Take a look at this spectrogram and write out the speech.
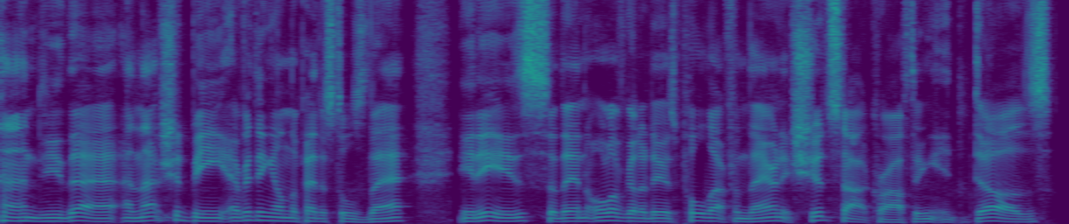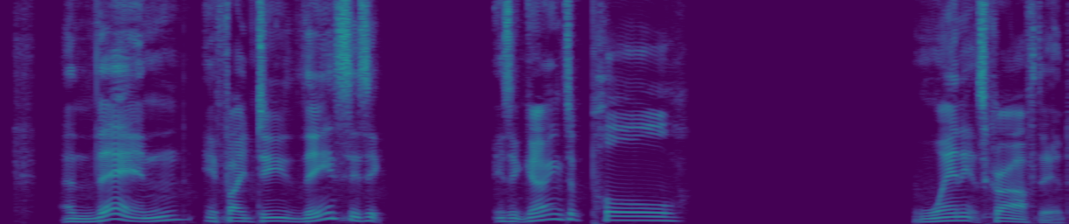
and you there, and that should be everything on the pedestals there. It is. So then all I've got to do is pull that from there, and it should start crafting. It does. And then if I do this, is it is it going to pull when it's crafted?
